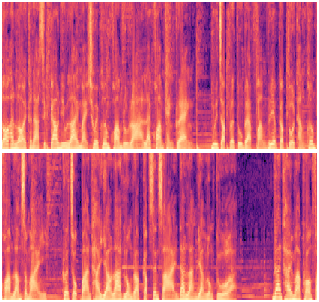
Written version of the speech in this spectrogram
ล้ออันลอยขนาด 19 นิ้วลายใหม่ช่วยเพิ่มความหรูหราและความแข็งแกร่ง มือจับประตูแบบฝังเรียบกับตัวถังเพิ่มความล้ำสมัย กระจกบานท้ายยาวลาดลงรับกับเส้นสายด้านหลังอย่างลงตัว ด้านท้ายมาพร้อมไฟ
